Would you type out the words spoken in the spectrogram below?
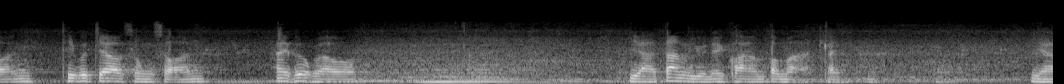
อนที่พระเจ้าทรงสอนให้พวกเรา อย่าตั้งอยู่ในความประมาทกัน อย่า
